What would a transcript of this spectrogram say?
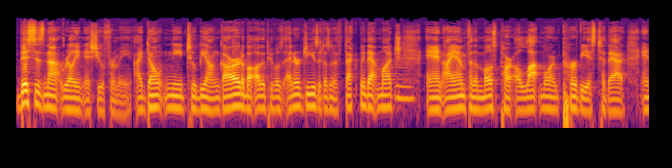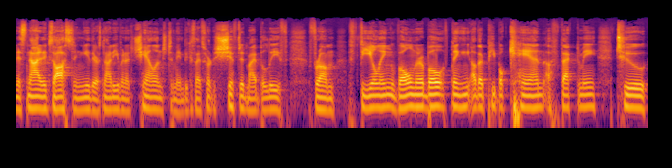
this is not really an issue for me. I don't need to be on guard about other people's energies. It doesn't affect me that much, mm. and I am for the most part a lot more impervious to that. And it's not exhausting either. It's not even a challenge to me because I've sort of shifted my belief from feeling vulnerable, thinking other people can affect me, to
